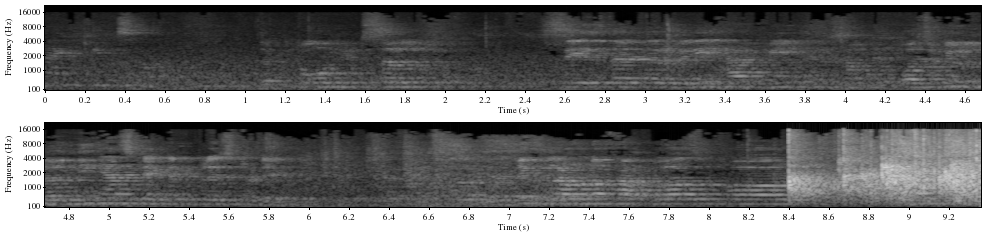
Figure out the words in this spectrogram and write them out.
Thank you, sir. The tone itself says that they're very happy and some positive learning has taken place today. So a big round of applause for.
